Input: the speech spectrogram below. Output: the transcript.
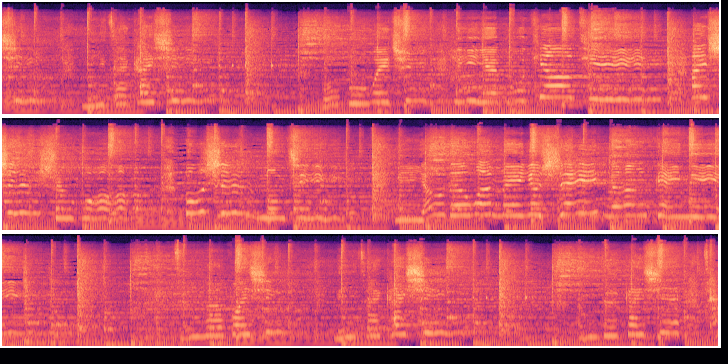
心你才开心我不委屈你也不挑剔爱是生活不是梦境你要的完美有谁能给你怎么关心你才开心。懂得感谢才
